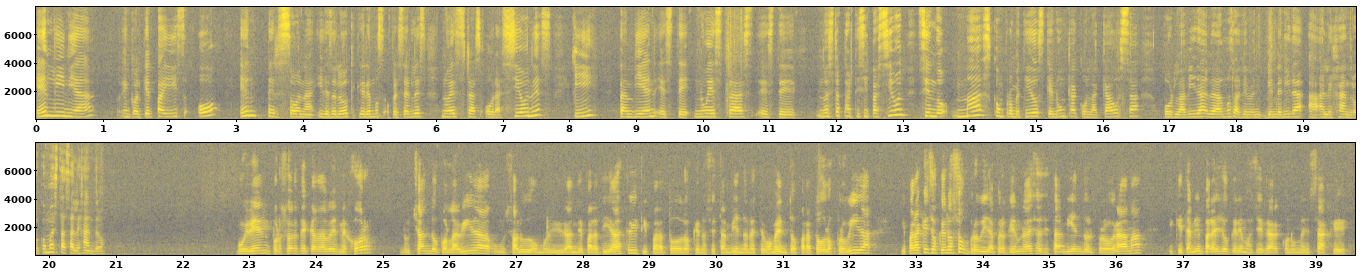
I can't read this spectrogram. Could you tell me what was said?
en línea, en cualquier país o en persona. Y desde luego que queremos ofrecerles nuestras oraciones y también este, nuestras, este, nuestra participación, siendo más comprometidos que nunca con la causa por la vida. Le damos la bienvenida a Alejandro. ¿Cómo estás, Alejandro? Muy bien, por suerte cada vez mejor, luchando por la vida. Un saludo muy grande para ti, Astrid, y para todos los que nos están viendo en este momento, para todos los pro vida y para aquellos que no son pro vida, pero que en una de ellas están viendo el programa y que también para ello queremos llegar con un mensaje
